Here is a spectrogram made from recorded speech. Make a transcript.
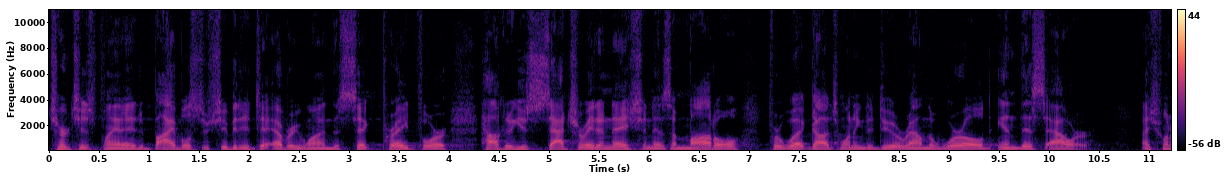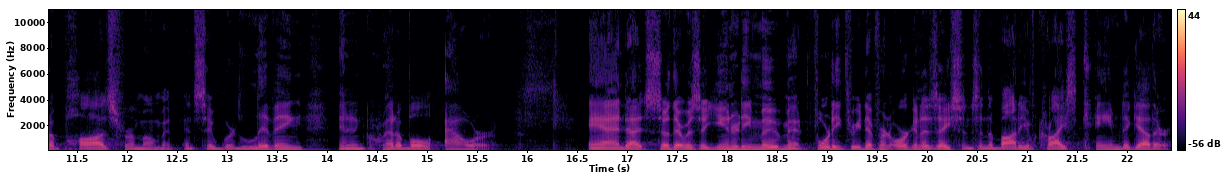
churches planted, Bibles distributed to everyone, the sick prayed for. How can you saturate a nation as a model for what God's wanting to do around the world in this hour? I just want to pause for a moment and say we're living in an incredible hour. And uh, so there was a unity movement. 43 different organizations in the body of Christ came together.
